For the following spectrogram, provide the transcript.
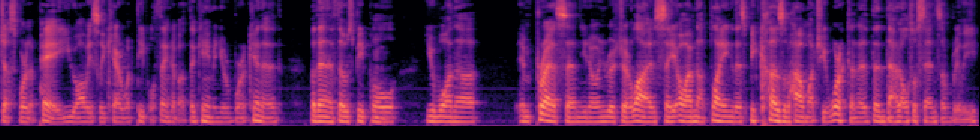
just for the pay. You obviously care what people think about the game and your work in it. But then if those people hmm. you wanna impress and you know enrich their lives say, "Oh, I'm not playing this because of how much you worked on it," then that also sends a really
